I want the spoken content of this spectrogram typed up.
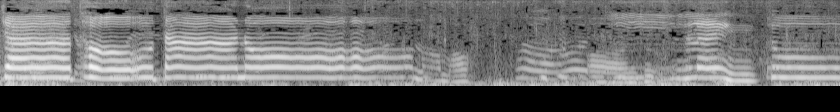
cha thổ ta nó nó mò còn thức lên tu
